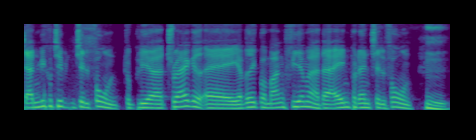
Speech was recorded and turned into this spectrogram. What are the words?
der er en mikrochip i din telefon. Du bliver tracket af, jeg ved ikke, hvor mange firmaer, der er inde på den telefon. Hmm.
